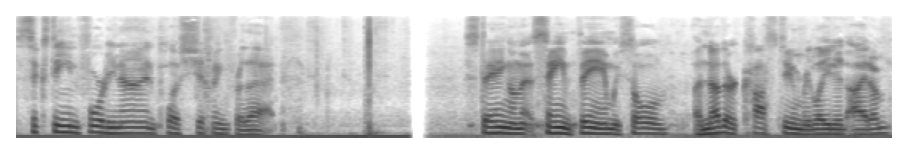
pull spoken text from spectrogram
Sixteen forty nine plus shipping for that. Staying on that same theme, we sold another costume related item.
